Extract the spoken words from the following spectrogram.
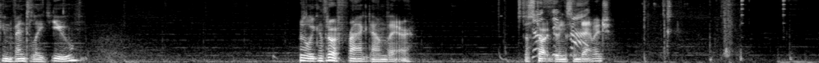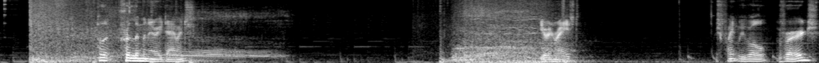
Can ventilate you. First of all, we can throw a frag down there. Just to start doing some damage. Pre- preliminary damage. You're enraged. At which point we will verge.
